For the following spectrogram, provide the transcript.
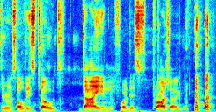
there's all these toads dying for this project.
